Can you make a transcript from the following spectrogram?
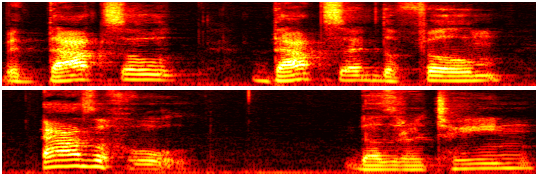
But that said, that said, the film as a whole does retain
